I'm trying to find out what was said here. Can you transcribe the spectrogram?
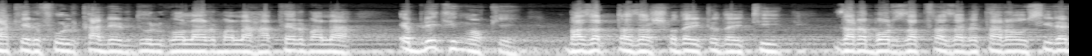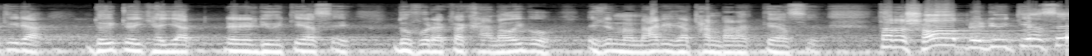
নাকের ফুল, কানের দুল, গলার মালা, হাতের মালা এভরিথিং ওকে বাজার টাজার সদাই টদাই ঠিক। যারা বরযাত্রা যাবে তারাও সিরাটিরা দই টই খাইয়া রেডি হইতে আছে। দুপুর একটা খানা হইব এই জন্য নারীরা ঠান্ডা রাখতে আছে। তারা সব রেডি হইতে আছে।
